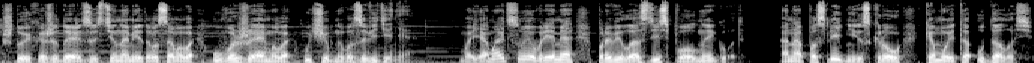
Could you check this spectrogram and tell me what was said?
что их ожидает за стенами этого самого уважаемого учебного заведения. Моя мать в свое время провела здесь полный год. Она последняя из Кроу, кому это удалось.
